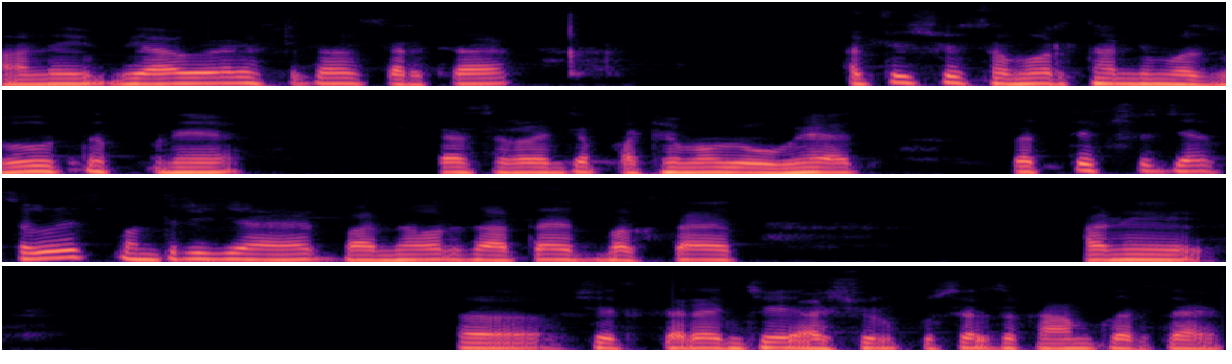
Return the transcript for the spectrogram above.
आणि यावेळेला सुद्धा सरकार अतिशय समर्थ आणि मजबूतपणे या सगळ्यांच्या पाठीमागे उभे आहेत. प्रत्यक्ष ज्या सगळेच मंत्री जे आहेत बांधावर जात आहेत बघतायत आणि शेतकऱ्यांचे आशीर्पुसाचं पुसायचं काम करतायत.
